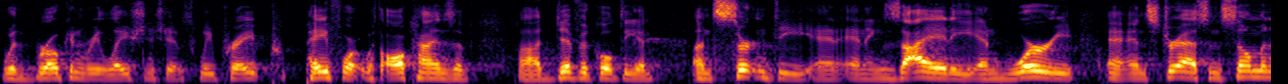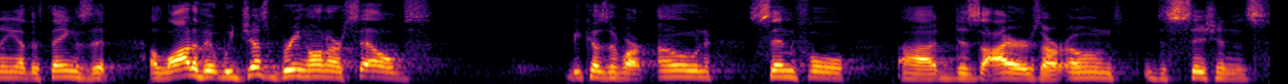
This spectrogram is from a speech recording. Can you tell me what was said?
with broken relationships. We pray, pay for it with all kinds of uh, difficulty and uncertainty and, and anxiety and worry and, and stress and so many other things that a lot of it we just bring on ourselves because of our own sinful uh, desires, our own decisions.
